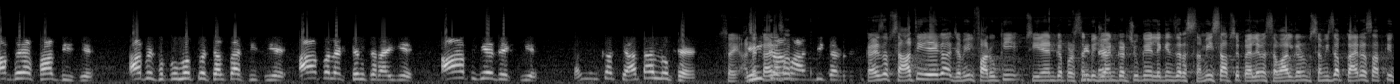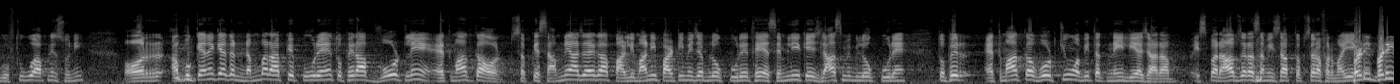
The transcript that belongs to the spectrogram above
आप मेरा साथ दीजिए। आप इस हुकूमत को चलता कीजिए। आप इलेक्शन कराइए। आप ये देखिए। भाई, इनका क्या ताल्लुक है? सही। अच्छा साहब आज भी कर रहे हैं। कायर साहब साथ ही रहेगा। जमील फारूकी सीनियर का पर्सन भी ज्वाइन कर चुके हैं लेकिन जरा समी साहब से पहले मैं सवाल करूँ। समी साहब कायरा साहब की गुफ्तु आपने सुनी। और अब वो कह रहे हैं कि अगर नंबर आपके पूरे हैं तो फिर आप वोट लें एतमाद का और सबके सामने आ जाएगा। पार्लिमानी पार्टी में जब लोग पूरे थे असेंबली के इजलास में भी लोग पूरे हैं तो फिर एतमाद का वोट क्यों अभी तक नहीं लिया जा रहा? इस पर आप जरा समी साहब तबसरा फरमाइए। बड़ी बड़ी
